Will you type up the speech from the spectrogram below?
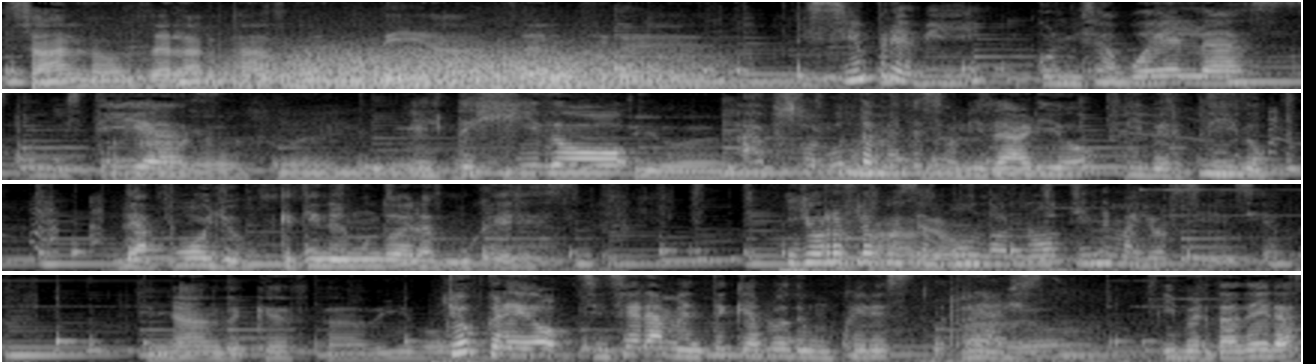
Salos del hartazgo en días de lucidez. Y siempre vi con mis abuelas, con mis tías, el tejido absolutamente solidario, divertido, de apoyo que tiene el mundo de las mujeres. Y yo reflejo ese mundo, no tiene mayor ciencia. Señal de que está vivo. Yo creo, sinceramente, que hablo de mujeres reales y verdaderas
